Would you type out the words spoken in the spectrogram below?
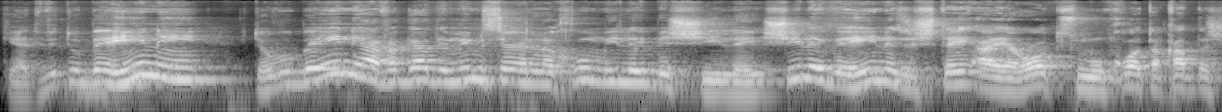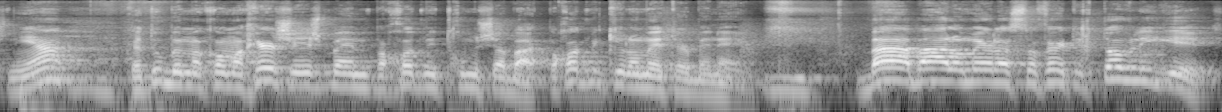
כי התביטו בהיני, כתובו בהיני, אף אגב דמי מסר לנחו מילי בשילי. שילי והנה זה שתי עיירות סמוכות אחת לשנייה, כתוב במקום אחר שיש בהם פחות מתחום שבת, פחות מקילומטר ביניהם. בא הבעל אומר לסופר, תכתוב לי גט,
